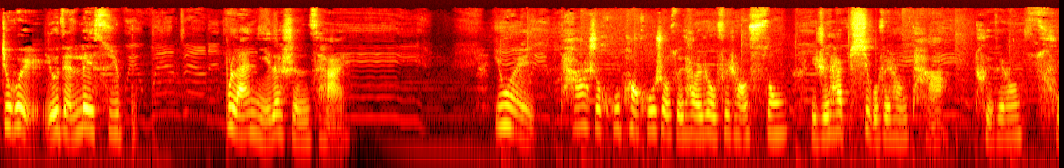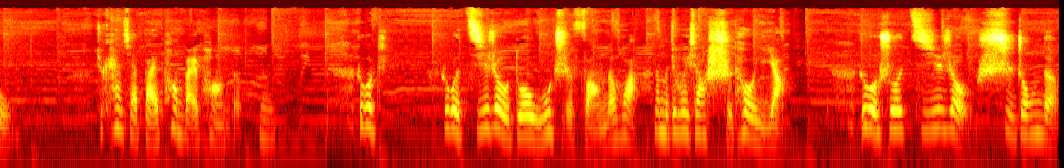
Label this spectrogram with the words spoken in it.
就会有点类似于布兰妮的身材。因为他是忽胖忽瘦，所以他的肉非常松，以致他屁股非常塌，腿非常粗，就看起来白胖白胖的。嗯，如果如果肌肉多无脂肪的话，那么就会像石头一样。如果说肌肉适中的，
